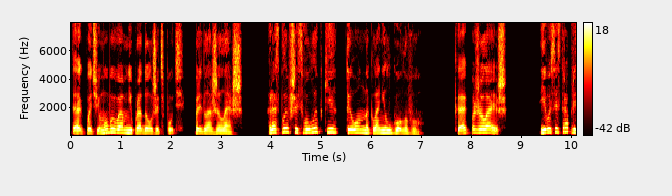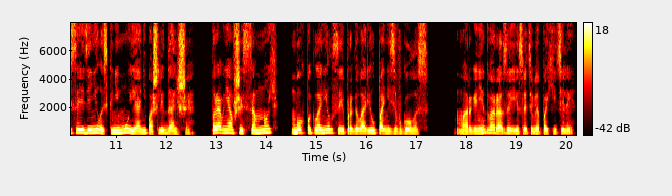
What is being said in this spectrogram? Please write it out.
«Так почему бы вам не продолжить путь?» — предложил Эш. Расплывшись в улыбке, Теон наклонил голову. «Как пожелаешь». Его сестра присоединилась к нему, и они пошли дальше. Поравнявшись со мной, Бог поклонился и проговорил, понизив голос. «Моргни два раза, если тебя похитили».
